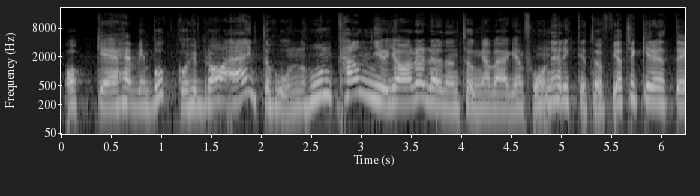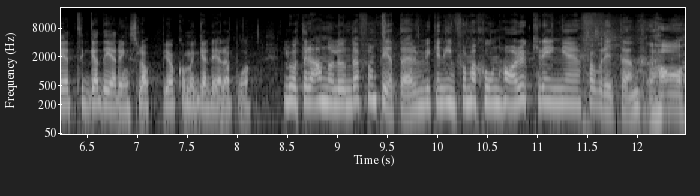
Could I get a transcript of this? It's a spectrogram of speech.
Och eh, Hevin Boko, hur bra är inte hon? Hon kan ju göra det den tunga vägen, för hon är riktigt tuff. Jag tycker att det är ett garderingslopp jag kommer gardera på. Låter det annorlunda från Peter? Vilken information har du kring eh, favoriten? Ja,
